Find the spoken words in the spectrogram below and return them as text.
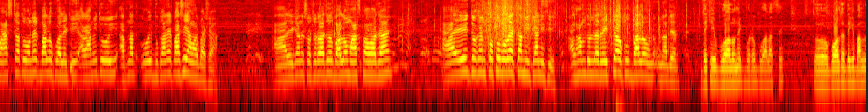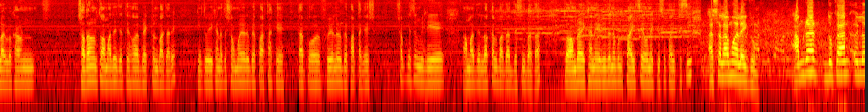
মাছটা তো অনেক ভালো কোয়ালিটি আর আমি তো ওই আপনার ওই দোকানের পাশেই আমার বাসা। আর এখানে সচরাচর ভালো মাছ পাওয়া যায়। আর এই দোকান কত বড় একটা মির্কা নিছি। আলহামদুলিল্লাহ রেটটাও খুব ভালো ওনাদের দেখে বোয়াল অনেক বড় বোয়াল আছে। তো বোয়ালটা দেখে ভালো লাগল, কারণ সাধারণত আমাদের যেতে হয় ব্রেকটন বাজারে। কিন্তু এখানে তো সময়ের ব্যাপার থাকে, তারপর ফুয়েলের ব্যাপার থাকে। সব কিছু মিলিয়ে আমাদের লোকাল বাজার, দেশি বাজার। তো আমরা এখানে রিজনেবল প্রাইসে অনেক কিছু পাইতেছি। আসসালামু আলাইকুম। আমরা দোকান হইল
